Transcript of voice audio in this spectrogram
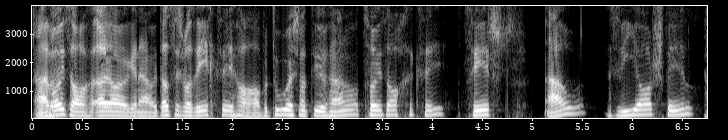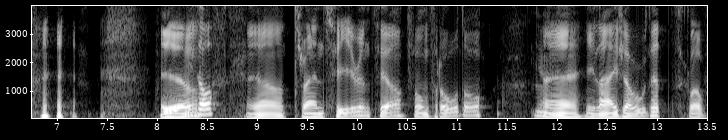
Aber, Zwei Sachen, ah, ja genau, das ist was ich gesehen habe. Aber du hast natürlich auch noch zwei Sachen gesehen. Zuerst auch ein VR-Spiel, ja. Ubisoft. Ja, Transference, ja, vom Frodo. Ja. Äh, Elijah Wood hat das, glaube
